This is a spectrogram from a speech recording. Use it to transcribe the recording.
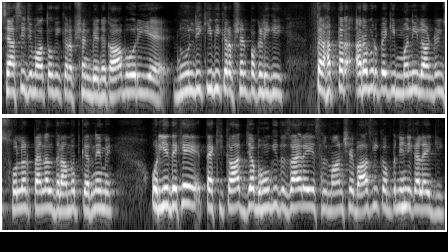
सियासी जमातों की करप्शन बेनकाब हो रही है। नून लीग की भी करप्शन पकड़ी गई। तिहत्तर अरब रुपए की मनी लॉन्ड्रिंग सोलर पैनल दरामद करने में। और ये देखें, तहकीकात जब होंगी तो ज़ाहिर है ये सलमान शहबाज की कंपनी निकल आएगी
